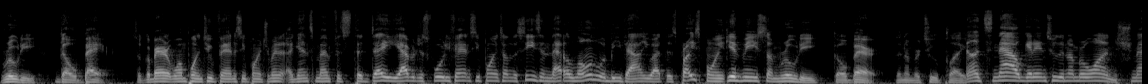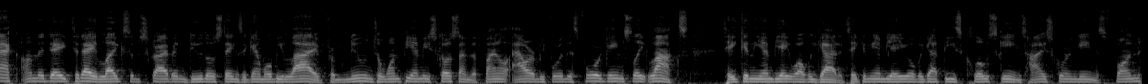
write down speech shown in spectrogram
Rudy Gobert. So Gobert at 1.2 fantasy points per minute against Memphis today. He averages 40 fantasy points on the season. That alone would be value at this price point. Give me some Rudy Gobert, the number two play. Let's now get into the number one schmack on the day today. Like, subscribe, and do those things. Again, we'll be live from noon to 1 p.m. East Coast time, the final hour before this four game slate locks taking the NBA while we got it, taking the NBA while we got these close games, high scoring games, fun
